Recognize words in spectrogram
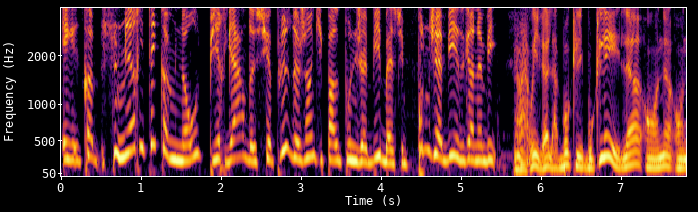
et comme c'est une minorité comme une autre, puis regarde, s'il y a plus de gens qui parlent Punjabi, ben c'est Punjabi it's gonna be. Ah oui, là, la boucle est bouclée. Là, on, a, on,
